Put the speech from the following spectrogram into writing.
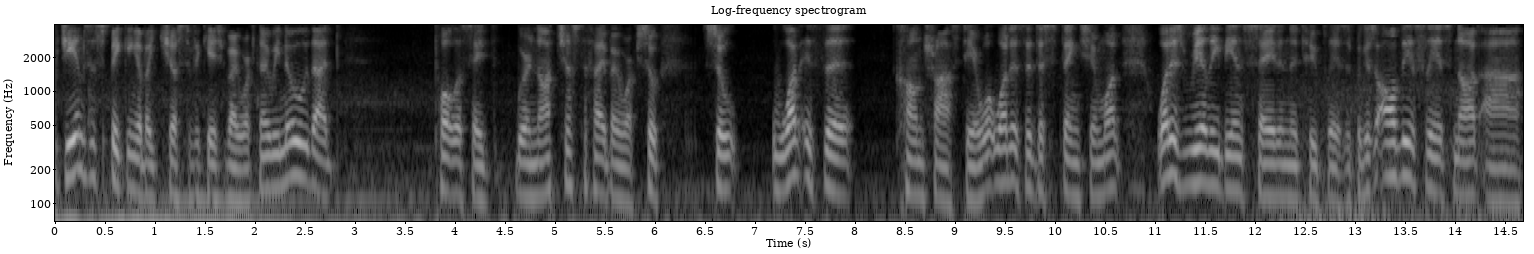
James is speaking about justification by works. Now, we know that Paul has said we're not justified by works. So, so what is the contrast here? What what is the distinction? What what is really being said in the two places? Because obviously it's not a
